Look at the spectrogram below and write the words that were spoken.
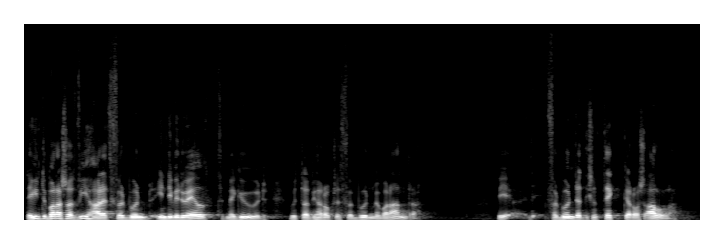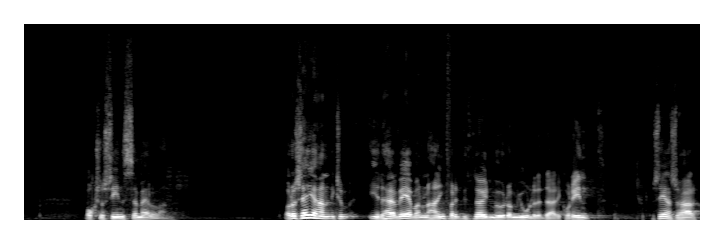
Det är inte bara så att vi har ett förbund individuellt med Gud, utan vi har också ett förbund med varandra. Vi, förbundet liksom täcker oss alla, också sinsemellan. Och då säger han liksom, i det här vevan, när han inte var riktigt nöjd med hur de gjorde det där i Korint, då säger han så här,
